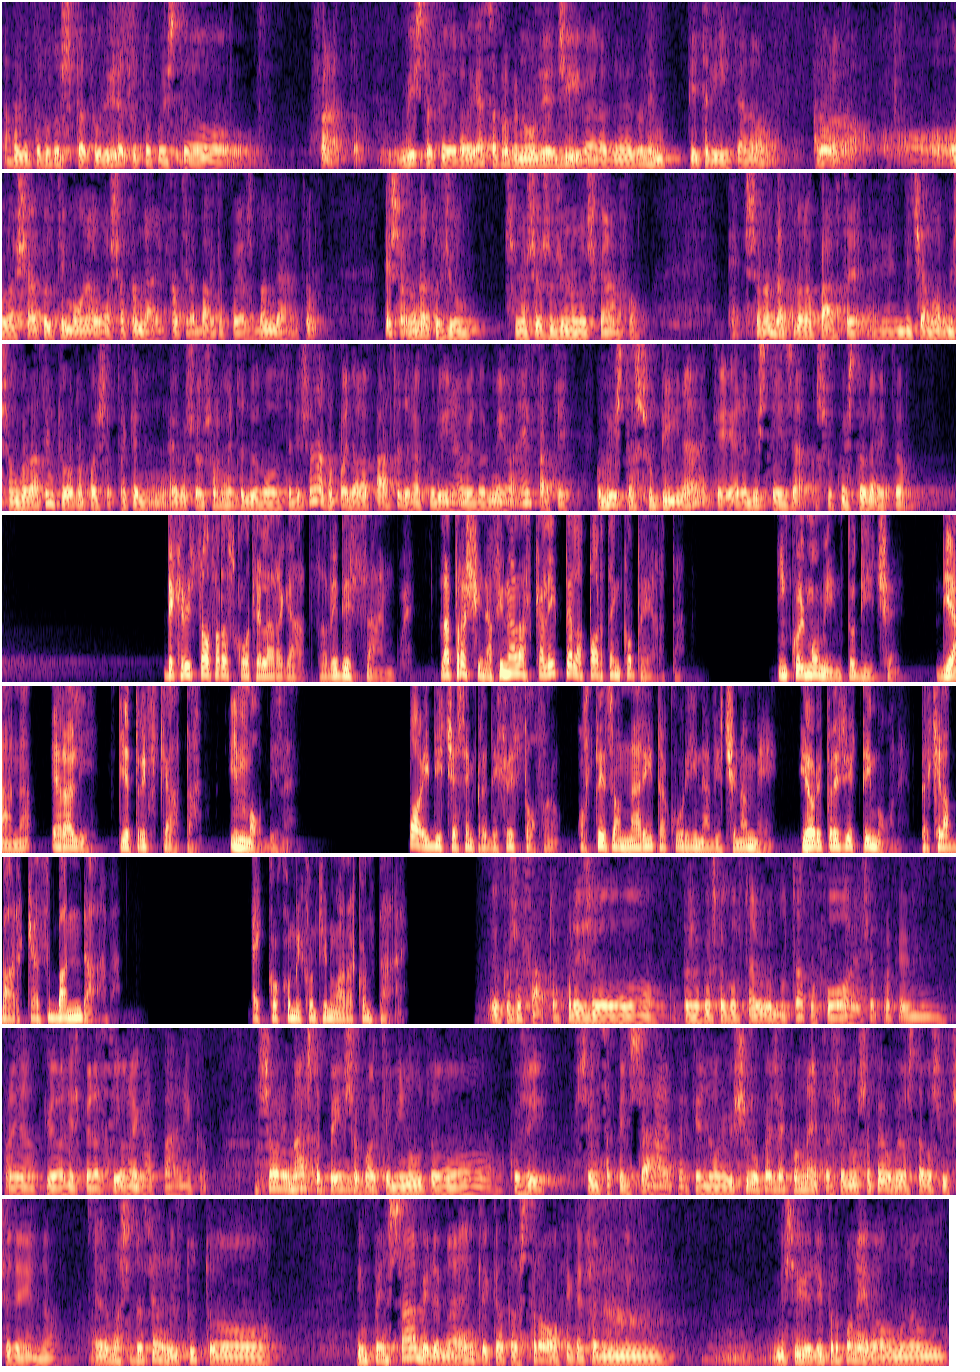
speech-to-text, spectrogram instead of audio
avrebbe potuto scaturire tutto questo fatto. Visto che la ragazza proprio non reagiva, era tutta impietrita, no? allora ho lasciato il timone, l'ho lasciato andare, infatti la barca poi ha sbandato e sono andato giù, sono sceso giù nello scafo. E sono andato dalla parte, eh, diciamo, mi sono guardato intorno, poi, perché ero solamente due volte, lì sono andato poi dalla parte della curina dove dormiva e infatti ho visto Supina che era distesa su questo letto. De Cristoforo scuote la ragazza, vede il sangue la trascina fino alla scaletta e la porta in coperta. In quel momento, dice, Diana era lì, pietrificata, immobile. Poi, dice sempre De Cristofano, ho steso Anna Rita Curina vicino a me e ho ripreso il timone perché la barca sbandava. Ecco come continua a raccontare. Io cosa ho fatto? Ho preso, ho preso questo coltello e l'ho buttato fuori, cioè proprio preda più alla disperazione che al panico. Sono rimasto, penso, qualche minuto così, senza pensare perché non riuscivo quasi a connettere, cioè non sapevo cosa stava succedendo. Era una situazione del tutto impensabile ma anche catastrofica, cioè mi, mi si riproponeva una,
